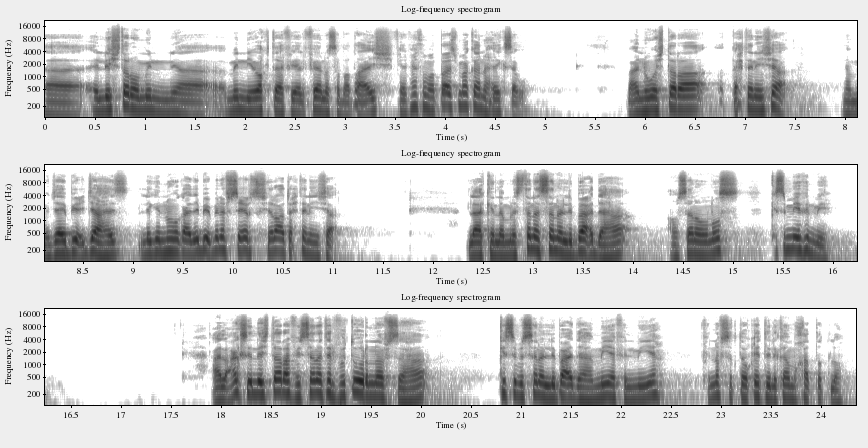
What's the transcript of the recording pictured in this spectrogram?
آه، اللي اشتروا من مني وقتها في 2017 في 2018 ما كانوا حيكسبوا. مع إنه هو اشترى تحت الإنشاء. لما جاي يبيع جاهز لقى إنه هو قاعد يبيع بنفس سعر شراءه تحت الإنشاء. لكن لما استنى السنة اللي بعدها أو سنة ونص كسب 100% على عكس اللي اشترى في سنة الفتور نفسها كسب السنة اللي بعدها 100% في نفس التوقيت اللي كان مخطط له.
